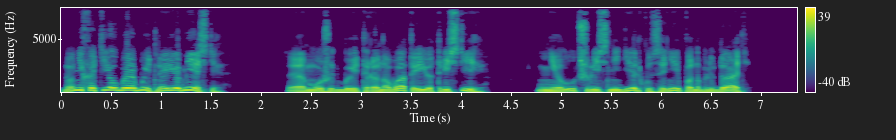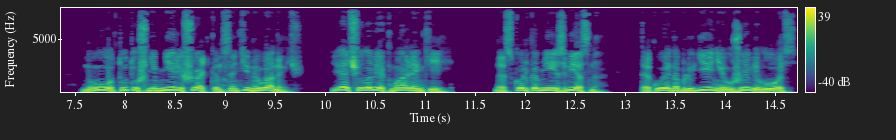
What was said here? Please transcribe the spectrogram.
Но не хотел бы я быть на ее месте. А может быть, рановато ее трясти. Не лучше ли с недельку за ней понаблюдать? Ну, тут уж не мне решать, Константин Иванович. Я человек маленький. Насколько мне известно, такое наблюдение уже велось,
